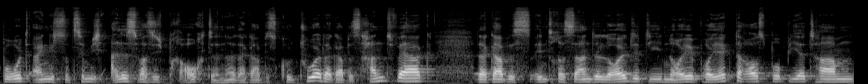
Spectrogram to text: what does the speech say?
bot eigentlich so ziemlich alles, was ich brauchte. Ne? Da gab es Kultur, da gab es Handwerk, da gab es interessante Leute, die neue Projekte ausprobiert haben.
